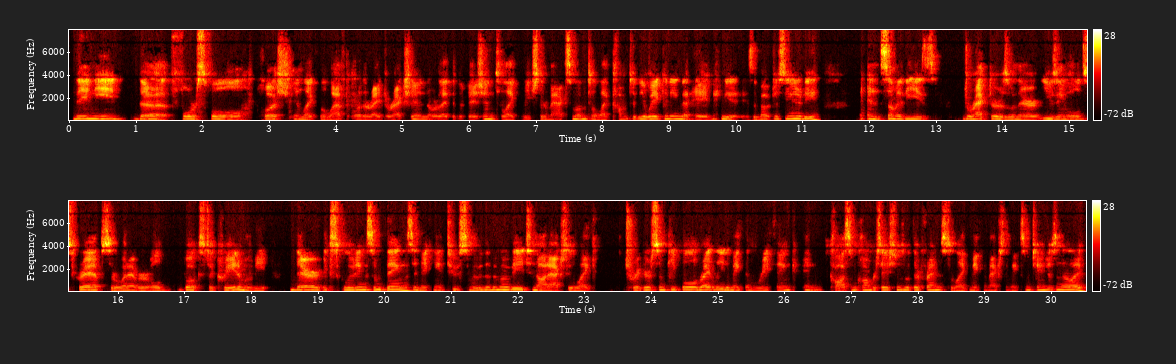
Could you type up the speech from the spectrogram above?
they need the forceful push in like the left or the right direction or like the division to like reach their maximum to like come to the awakening that hey maybe it is about just unity. And some of these directors when they're using old scripts or whatever old books to create a movie they're excluding some things and making it too smooth of a movie to not actually like trigger some people rightly to make them rethink and cause some conversations with their friends to like make them actually make some changes in their life.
